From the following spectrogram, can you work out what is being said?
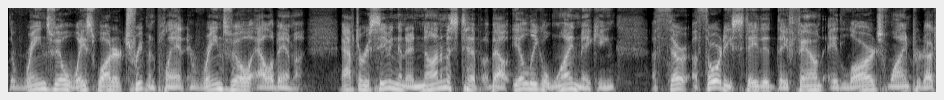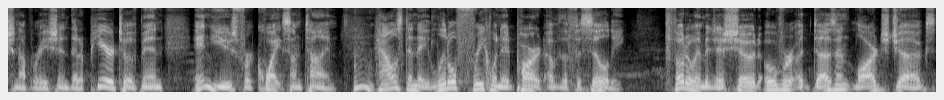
the Rainsville wastewater treatment plant in Rainsville, Alabama. After receiving an anonymous tip about illegal winemaking, author- authorities stated they found a large wine production operation that appeared to have been in use for quite some time, hmm. housed in a little frequented part of the facility. Photo images showed over a dozen large jugs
